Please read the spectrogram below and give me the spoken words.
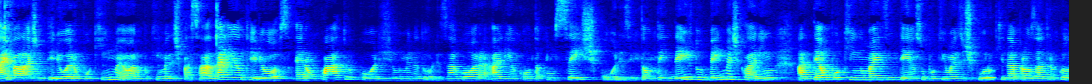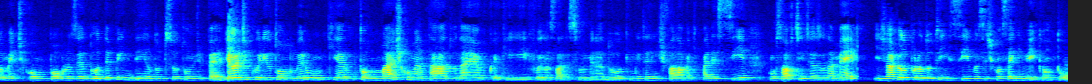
A embalagem anterior era um pouquinho maior, um pouquinho mais espaçada. A linha anterior eram quatro cores de iluminadores. Agora a linha conta com seis cores. Então tem desde o bem mais clarinho até um pouquinho mais intenso, um pouquinho mais escuro, que dá pra usar tranquilamente como pó bronzeador, dependendo do seu tom de pele. Eu adquiri o tom número 1, um, que era o tom mais comentado na época que foi lançado esse iluminador, que muita gente falava que parecia com o Tint Azul da MAC. E já pelo produto em si, vocês conseguem ver que é um tom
